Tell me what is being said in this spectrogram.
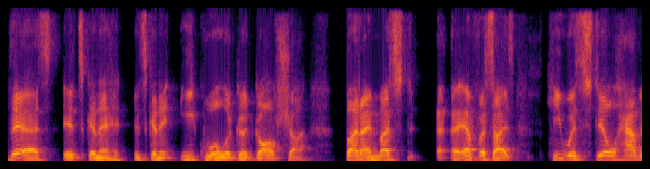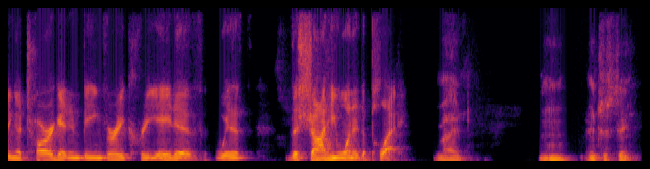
this, it's gonna it's gonna equal a good golf shot." But I must emphasize, he was still having a target and being very creative with the shot he wanted to play. Right. Mm-hmm. Interesting.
